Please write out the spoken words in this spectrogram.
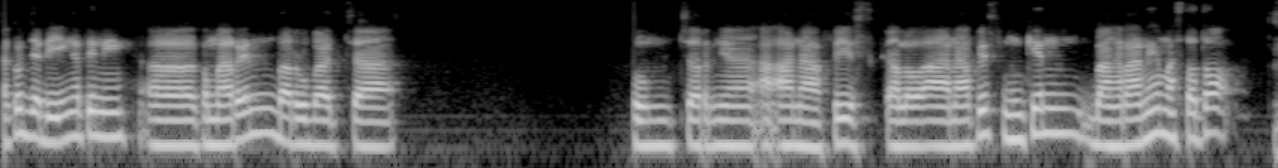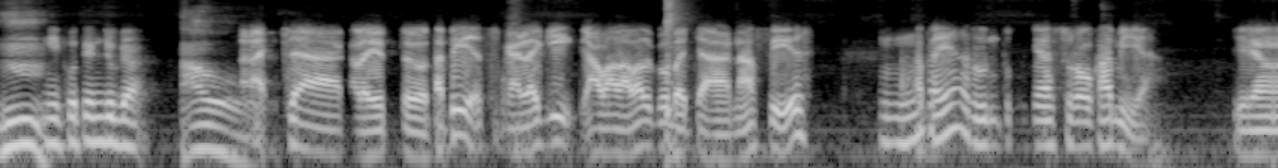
aku jadi inget ini eh, kemarin baru baca Pumcernya AA Nafis. Kalau AA Nafis mungkin Bang Rane Mas Toto Hmm, ngikutin juga. tahu. Baca kalau itu. Tapi sekali lagi awal-awal gue baca Nafis, Mm-mm. apa ya runtuhnya surau kami ya? Yang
